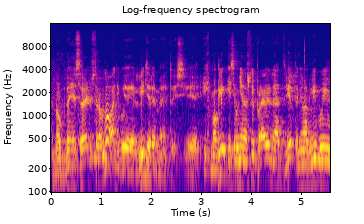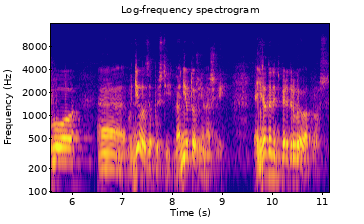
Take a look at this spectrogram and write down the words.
Но Бне Израиль все равно, они были лидерами, то есть э, их могли, если бы они нашли правильный ответ, они могли бы его э, в дело запустить, но они его тоже не нашли. И они задали теперь другой вопрос.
